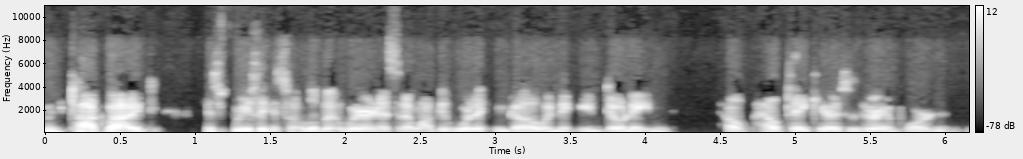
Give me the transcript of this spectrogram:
we can talk about it just briefly, just a little bit of awareness, and I want people where they can go and they can donate and help help take care. Of this is very important.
